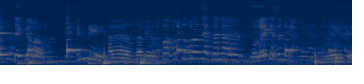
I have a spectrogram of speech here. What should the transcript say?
একটু দেখে রব চিনি আমি আর আমি কথা তো বড় দেখবেন না গলাই গেছেন না হয়ে গেছে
